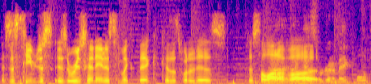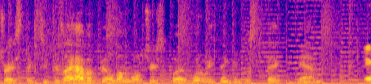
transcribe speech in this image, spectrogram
Is this team just is are we just gonna name this team like thick? Because that's what it is. Just a lot Uh, of I uh guess we're gonna make Moltres thick too, because I have a build on Moltres, but what are we thinking? Just thick again? Yeah,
